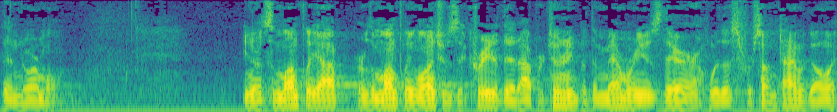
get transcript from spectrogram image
than normal you know, it's the monthly op, or the monthly lunches that created that opportunity, but the memory is there with us for some time ago.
